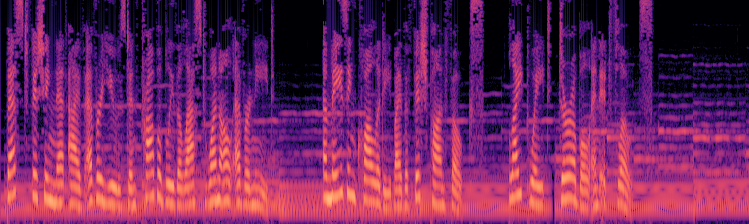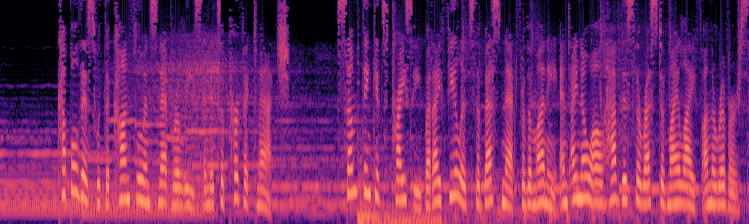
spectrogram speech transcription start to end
Best fishing net I've ever used and probably the last one I'll ever need. Amazing quality by the Fishpond folks. Lightweight, durable and it floats. Couple this with the Confluence net release and it's a perfect match. Some think it's pricey but I feel it's the best net for the money and I know I'll have this the rest of my life on the rivers.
